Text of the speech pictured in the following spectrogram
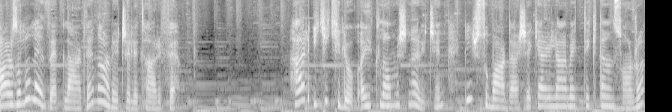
Arzulu lezzetlerde nar reçeli tarifi. Her 2 kilo ayıklanmış nar için 1 su bardağı şeker ilave ettikten sonra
